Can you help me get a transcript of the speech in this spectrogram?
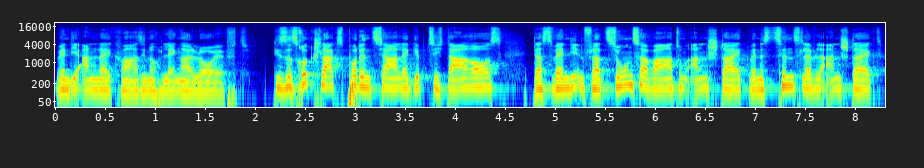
wenn die Anleihe quasi noch länger läuft. Dieses Rückschlagspotenzial ergibt sich daraus, dass wenn die Inflationserwartung ansteigt, wenn das Zinslevel ansteigt,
